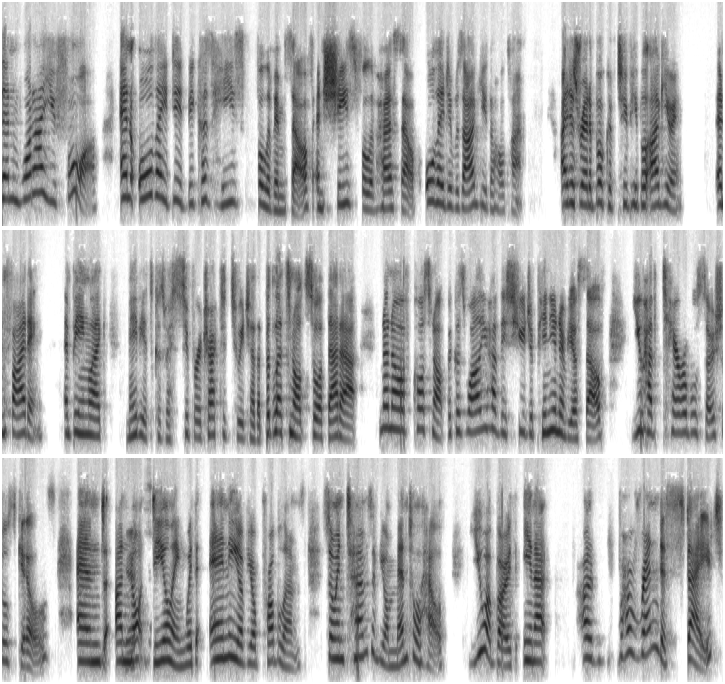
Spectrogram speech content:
then what are you for? And all they did because he's full of himself and she's full of herself all they did was argue the whole time. I just read a book of two people arguing and fighting and being like maybe it's because we're super attracted to each other but let's not sort that out. No no of course not because while you have this huge opinion of yourself you have terrible social skills and are yes. not dealing with any of your problems. So in terms of your mental health you are both in a, a horrendous state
